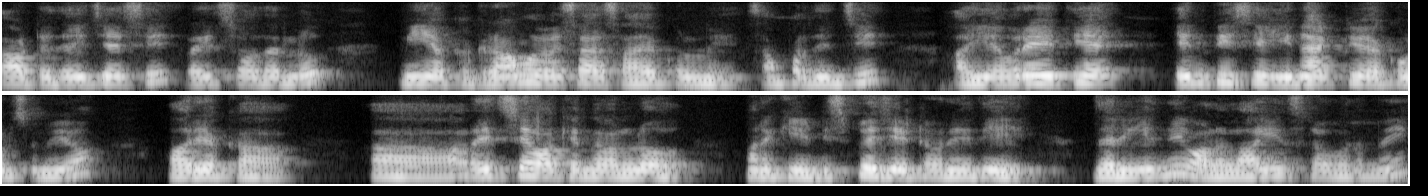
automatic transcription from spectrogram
కాబట్టి దయచేసి రైతు సోదరులు మీ యొక్క గ్రామ వ్యవసాయ సహాయకుల్ని సంప్రదించి ఆ ఎవరైతే ఎన్పిసి ఇనాక్టివ్ అకౌంట్స్ ఉన్నాయో వారి యొక్క రైతు సేవా కేంద్రాల్లో మనకి డిస్ప్లే చేయటం అనేది జరిగింది. వాళ్ళ లాగిన్స్లో కూడా ఉన్నాయి.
